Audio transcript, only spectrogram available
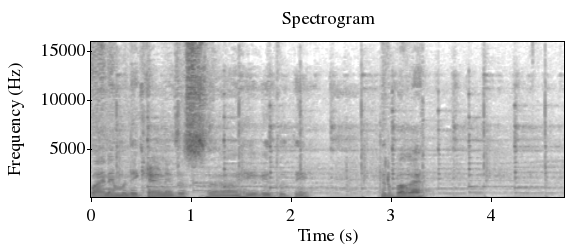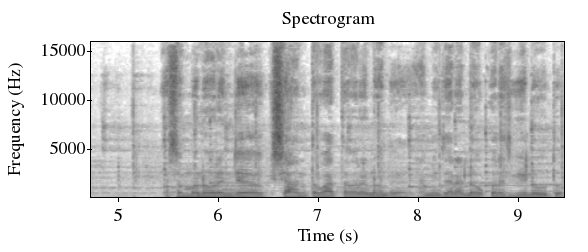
पाण्यामध्ये खेळण्याचं स- हे घेत होते. तर बघा असं मनोरंजक शांत वातावरण होतं. आम्ही जरा लवकरच गेलो होतो.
